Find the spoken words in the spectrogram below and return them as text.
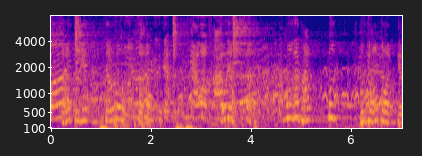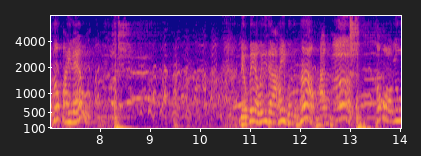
อะเฮ้ยใจเย็นเดี๋ยวลูกอยากออกข่าวเฮ้ยเดี๋ยวมึงก็ทำมึงมึงยอมก่อนเดี๋ยวเขาไปแล้ว เดี๋ยวแม่วิดาให้มึงห้าพันเออเขาบอกอยู่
